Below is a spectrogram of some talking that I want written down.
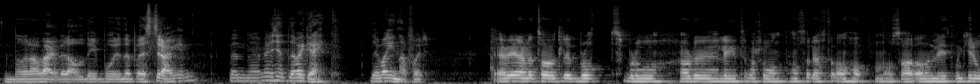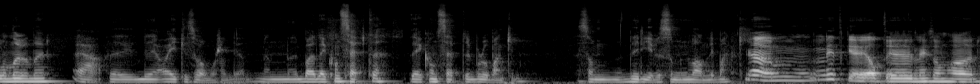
når han hvelver alle de bordene på restauranten. Men, eh, men jeg kjente det var greit. Det var innafor. Jeg vil gjerne ta ut litt blått blod. Har du legitimasjon? Og så løfter han hatten, og så har han en liten krone under. Ja, det, det var ikke så morsomt igjen. Men bare det konseptet. Det konseptet Blodbanken. Som drives som en vanlig bank. Ja, litt gøy at de liksom har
